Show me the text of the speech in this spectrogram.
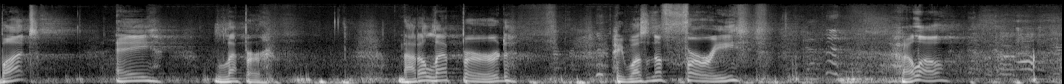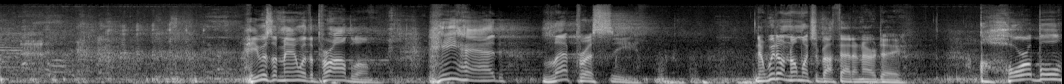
but a leper. Not a leopard. He wasn't a furry. Hello. He was a man with a problem. He had leprosy. Now, we don't know much about that in our day. A horrible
